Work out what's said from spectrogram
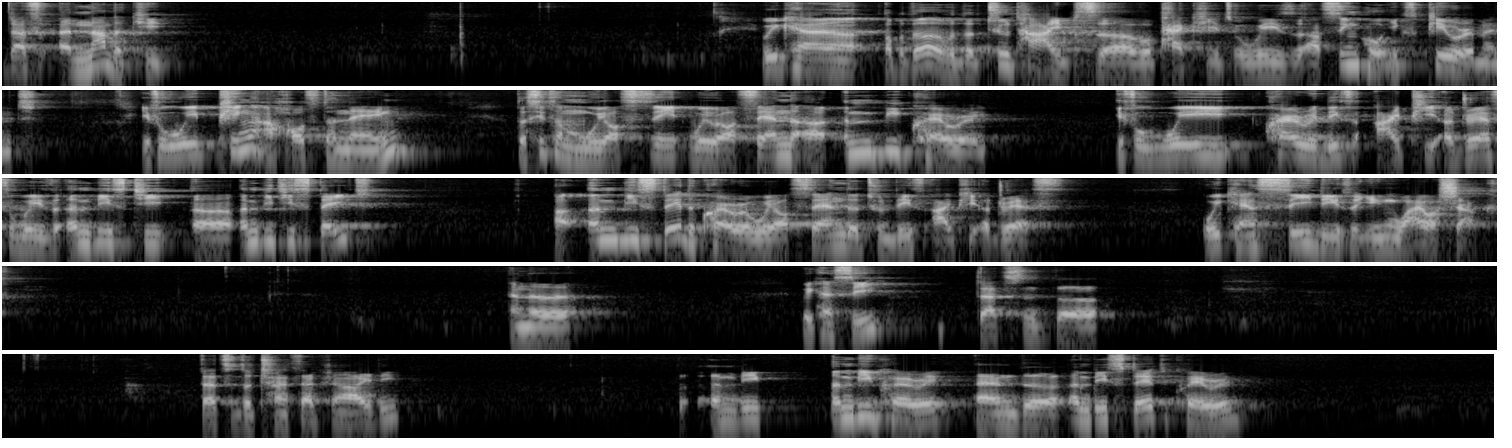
That's another key. We can observe the two types of packet with a simple experiment. If we ping a host name, the system will, see, will send a NB query. If we query this IP address with NBT, uh, NBT state, a NB state query will send to this IP address. We can see this in Wireshark. And uh, we can see that's the That's the transaction ID, the NB, NB query, and uh, the NB state query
